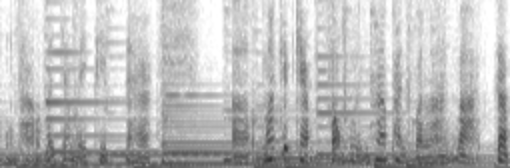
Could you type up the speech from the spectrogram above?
2 เท่าถ้าจำไม่ผิดนะคะ Market Cap 25,000 กว่าล้านบาทกับ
